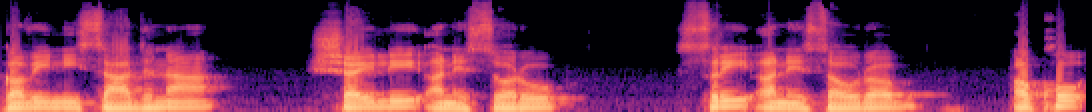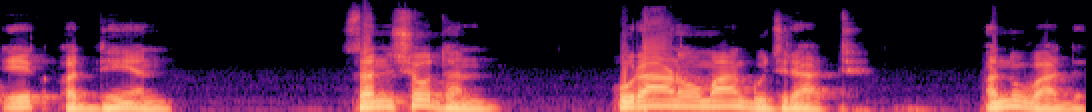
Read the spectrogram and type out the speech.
કવિની સાધના, શૈલી અને સ્વરૂપ, શ્રી અને સૌરભ, અખો એક અધ્યયન. સંશોધન, પુરાણોમાં ગુજરાત. અનુવાદ,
